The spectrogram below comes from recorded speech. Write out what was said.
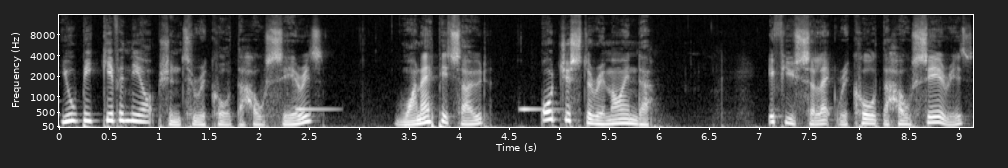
you'll be given the option to record the whole series, one episode, or just a reminder. If you select record the whole series,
